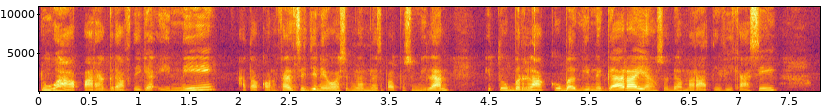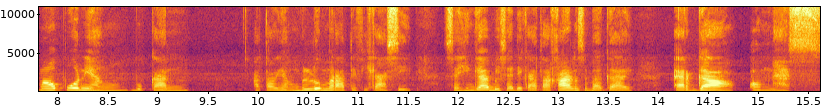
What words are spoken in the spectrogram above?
2 paragraf 3 ini atau Konvensi Jenewa 1949 itu berlaku bagi negara yang sudah meratifikasi maupun yang bukan atau yang belum meratifikasi sehingga bisa dikatakan sebagai erga omnes.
